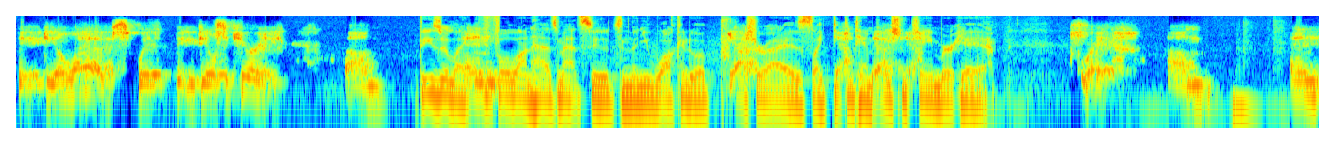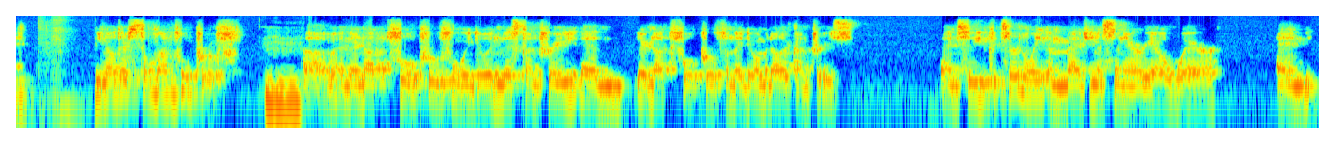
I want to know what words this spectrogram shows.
big deal labs with big deal security. Um, These are like And- full on hazmat suits, and then you walk into a Yeah. pressurized like decontamination yeah, yeah. chamber. Yeah, yeah. right, um, and you know they're still not foolproof. Uh, and they're not foolproof when we do it in this country, and they're not foolproof when they do them in other countries. And so you could certainly imagine a scenario where an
